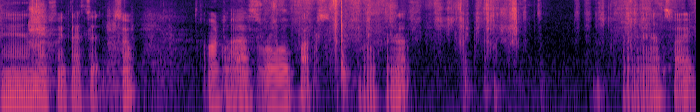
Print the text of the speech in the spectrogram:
And looks like that's it. So, on to the last roll of box. Open it up. And that side.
